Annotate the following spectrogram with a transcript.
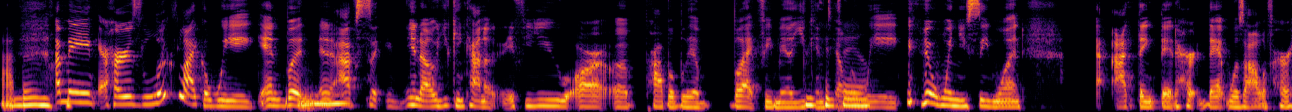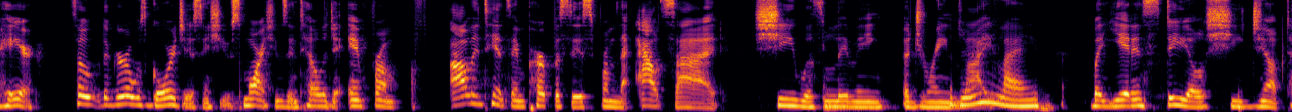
I know. I mean, hers looks like a wig, and but mm-hmm. and I've seen, you know, you can kind of if you are a, probably a black female, you, you can, can, tell, tell. a wig when you see one. I think that her that was all of her hair. So the girl was gorgeous and she was smart, she was intelligent, and from all intents and purposes, from the outside, she was living a dream, a dream life. life but yet and still she jumped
